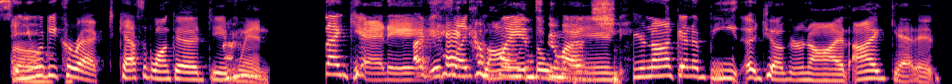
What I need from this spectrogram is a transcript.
So And you would be correct. Casablanca did win. I get it. I it's can't like complain too much. Wind. You're not gonna beat a juggernaut. I get it.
